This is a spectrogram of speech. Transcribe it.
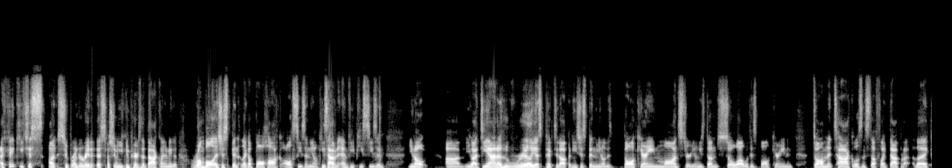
I think he's just un- super underrated, especially when you compare to the backline. I mean, Rumble has just been like a ball hawk all season. You know, he's having an MVP season. You know, um, you got Deanna who really has picked it up, and he's just been you know this ball carrying monster. You know, he's done so well with his ball carrying and dominant tackles and stuff like that. But like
